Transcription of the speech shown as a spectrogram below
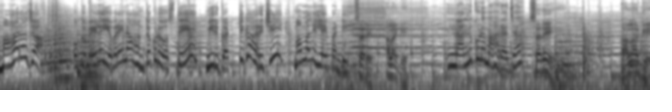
మహారాజా ఒకవేళ ఎవరైనా హంతకుడు వస్తే మీరు గట్టిగా అరిచి మమ్మల్ని లేపండి. సరే అలాగే. నన్ను కూడా మహారాజా. సరే అలాగే.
